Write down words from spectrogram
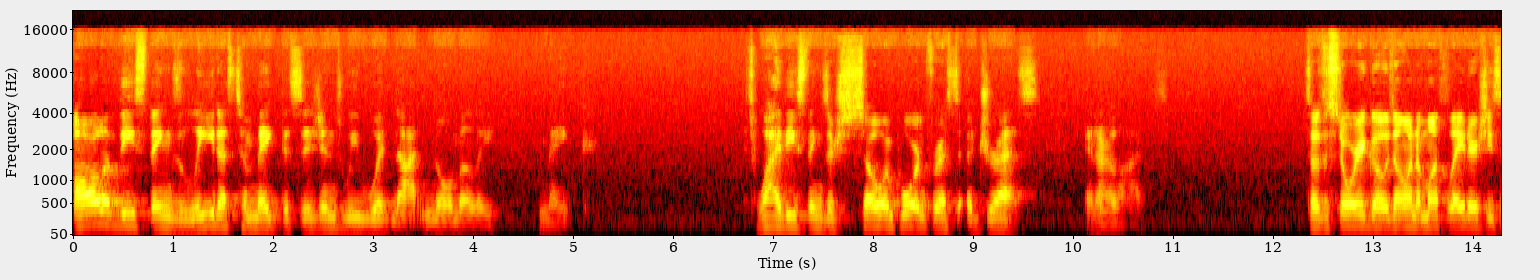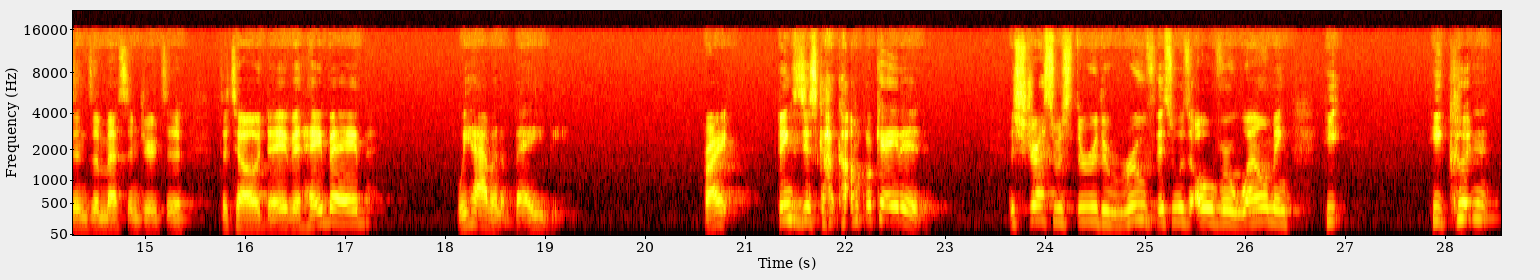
all of these things lead us to make decisions we would not normally make. It's why these things are so important for us to address in our lives. So the story goes on. A month later, she sends a messenger to, to tell David, Hey, babe, we having a baby. Right? Things just got complicated. The stress was through the roof. This was overwhelming. He he couldn't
